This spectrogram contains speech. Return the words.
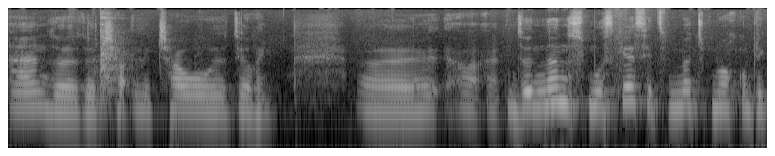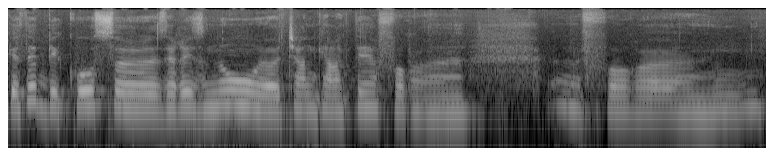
and the the Chow theory. Uh, the non-smooth case, it's much more complicated because uh, there is no uh, character for, for, um,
